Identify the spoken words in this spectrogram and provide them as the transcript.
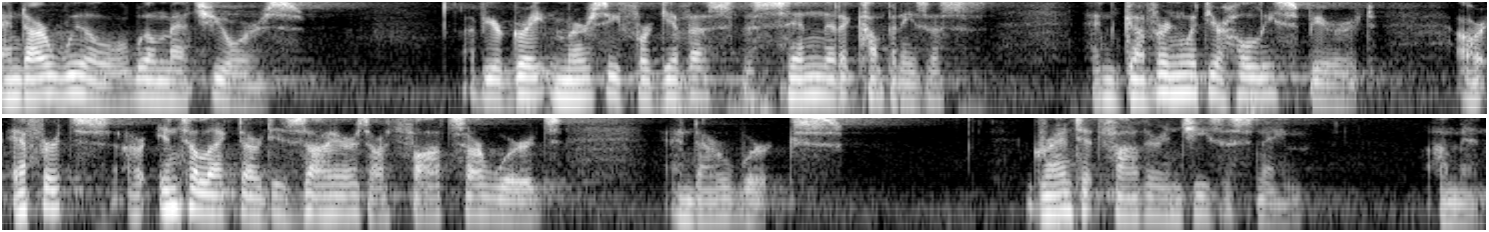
and our will will match yours. Of your great mercy, forgive us the sin that accompanies us and govern with your Holy Spirit our efforts, our intellect, our desires, our thoughts, our words, and our works. Grant it, Father, in Jesus' name. Amen.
